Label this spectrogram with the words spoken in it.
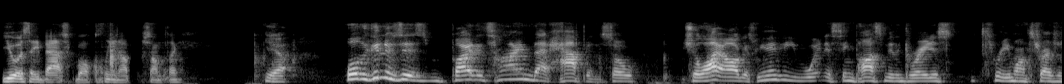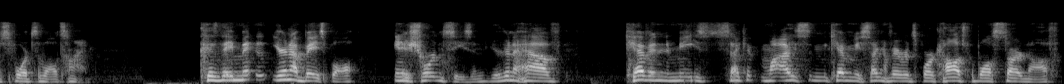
USA basketball clean up or something. Yeah. Well, the good news is by the time that happens, so July, August, we may be witnessing possibly the greatest three month stretch of sports of all time. Because they, ma- you're gonna baseball in a shortened season. You're gonna have Kevin and me's second, my Kevin and me's second favorite sport, college football, starting off.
